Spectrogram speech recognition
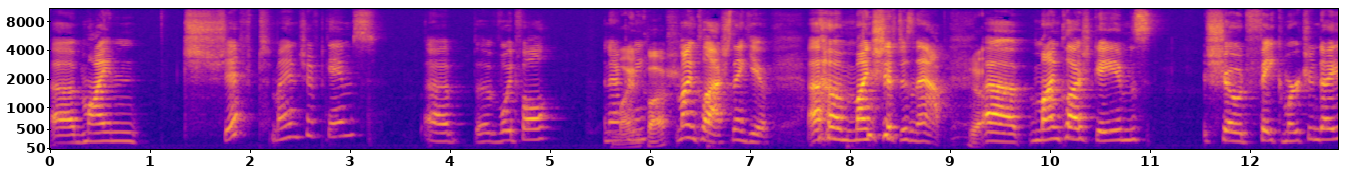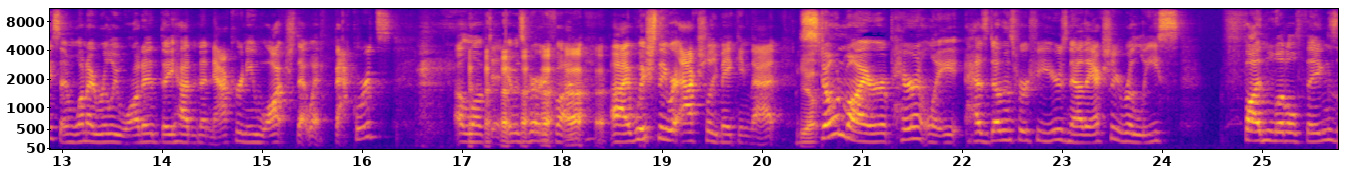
uh, Mind Shift, Mind Shift Games, uh, the Voidfall. Anachrony? Mind Clash? Mind Clash. Thank you. Um, Mind Shift is an app. Yeah. Uh, Mind Clash Games showed fake merchandise, and one I really wanted, they had an Anachrony watch that went backwards. I loved it. It was very fun. I wish they were actually making that. Yep. Stonemaier apparently has done this for a few years now. They actually release fun little things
